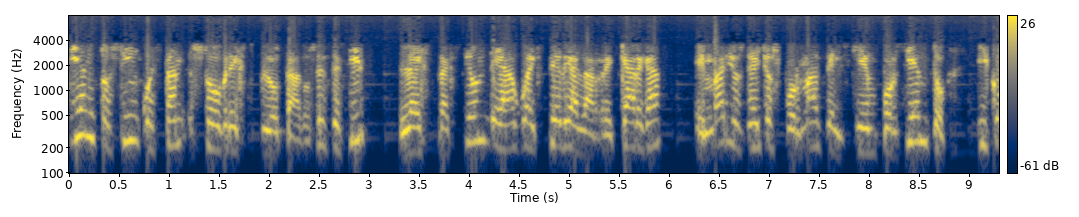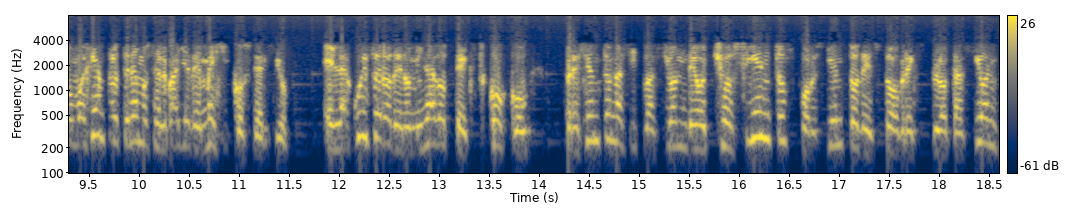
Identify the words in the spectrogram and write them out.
105 están sobreexplotados, es decir, la extracción de agua excede a la recarga en varios de ellos por más del 100%. Y como ejemplo tenemos el Valle de México, Sergio. El acuífero denominado Texcoco presenta una situación de 800% de sobreexplotación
